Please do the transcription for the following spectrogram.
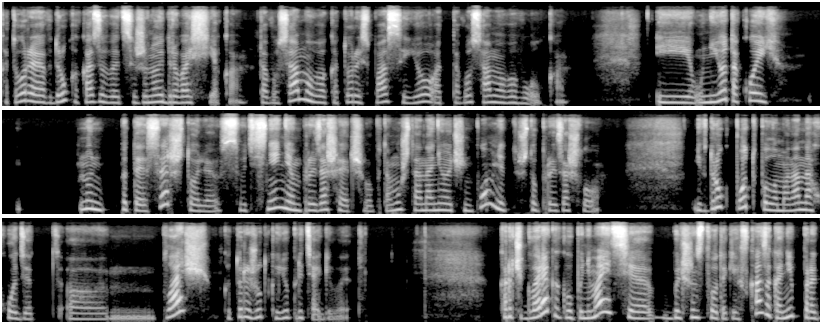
которая вдруг оказывается женой дровосека, того самого, который спас ее от того самого волка. И у нее такой ну, ПТСР, что ли, с вытеснением произошедшего, потому что она не очень помнит, что произошло. И вдруг под полом она находит э, плащ, который жутко ее притягивает. Короче говоря, как вы понимаете, большинство таких сказок, они про,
